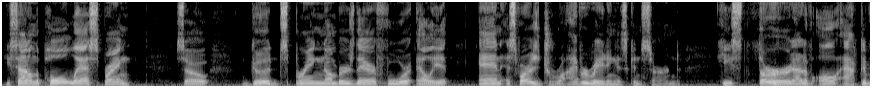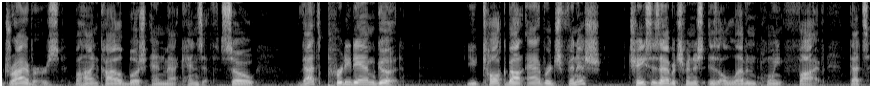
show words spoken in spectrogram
He sat on the pole last spring. So good spring numbers there for Elliott. And as far as driver rating is concerned, he's third out of all active drivers behind Kyle Busch and Matt Kenseth. So that's pretty damn good. You talk about average finish. Chase's average finish is 11.5. That's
